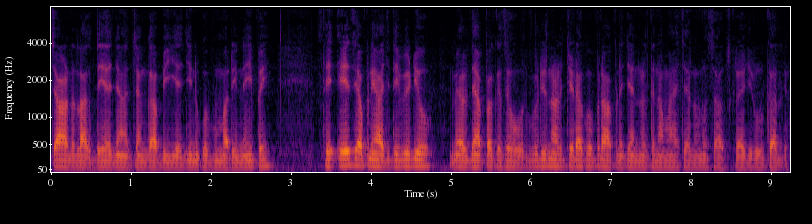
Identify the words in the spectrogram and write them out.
ਝਾੜ ਲੱਗਦੇ ਆ ਜਾਂ ਚੰਗਾ ਬੀ ਹੈ ਜਿਹਨੂੰ ਕੋਈ ਬਿਮਾਰੀ ਨਹੀਂ ਪਈ। ਤੇ ਇਹ ਸੀ ਆਪਣੀ ਅੱਜ ਦੀ ਵੀਡੀਓ। ਮਿਲਦੇ ਹਾਂ ਆਪਾਂ ਕਿਸੇ ਹੋਰ ਵੀਡੀਓ ਨਾਲ। ਜਿਹੜਾ ਕੋਈ ਭਰਾ ਆਪਣੇ ਚੈਨਲ ਤੇ ਨਵਾਂ ਹੈ ਚੈਨਲ ਨੂੰ ਸਬਸਕ੍ਰਾਈਬ ਜਰੂਰ ਕਰ ਲਿਓ।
